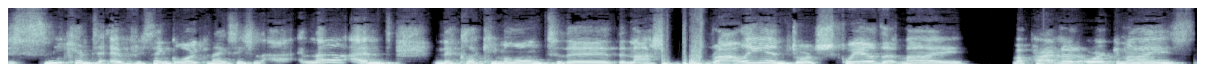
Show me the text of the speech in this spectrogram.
sneak into every single organisation. And Nicola came along to the, the national rally in George Square that my my partner organised.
